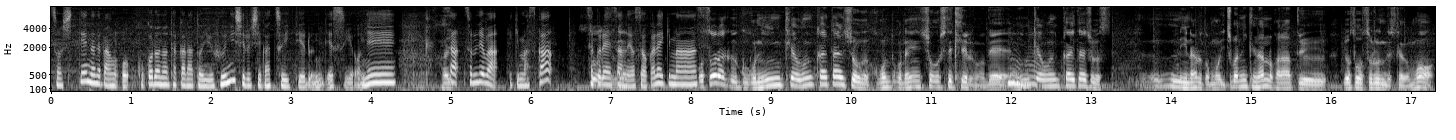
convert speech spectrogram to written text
そして7番お心の宝というふうに印がついているんですよね。はいさあそれではいきますか桜井さんの予想からいきます。おそらくここ人気は雲海大賞がここのところ連勝してきてるので、うんうん人気は雲海大賞がすになるともう一番人気になるのかなという予想をするんですけども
